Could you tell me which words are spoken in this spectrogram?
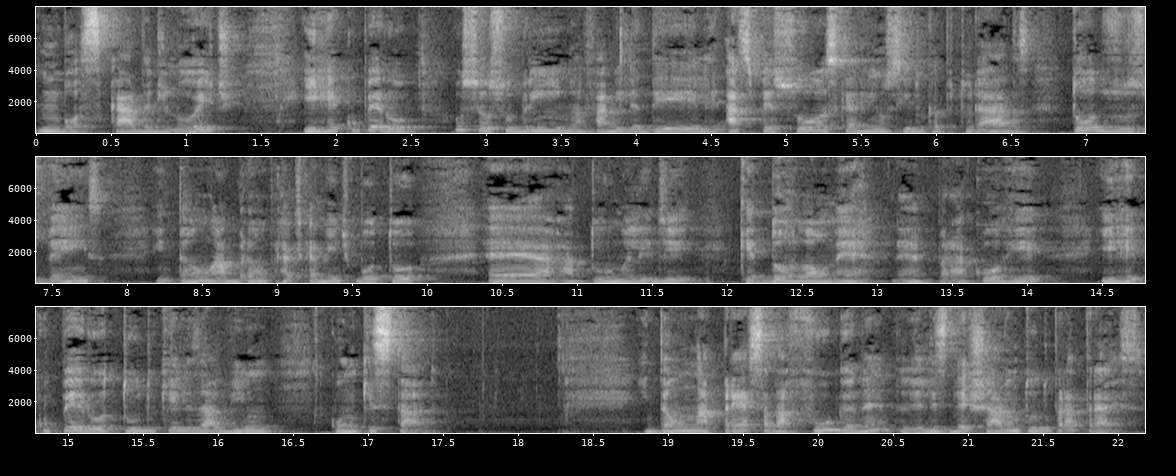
emboscada de noite e recuperou o seu sobrinho, a família dele, as pessoas que haviam sido capturadas, todos os bens. Então Abrão praticamente botou é, a turma ali de Kedorlaomer né, para correr e recuperou tudo que eles haviam conquistado. Então, na pressa da fuga, né, eles deixaram tudo para trás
